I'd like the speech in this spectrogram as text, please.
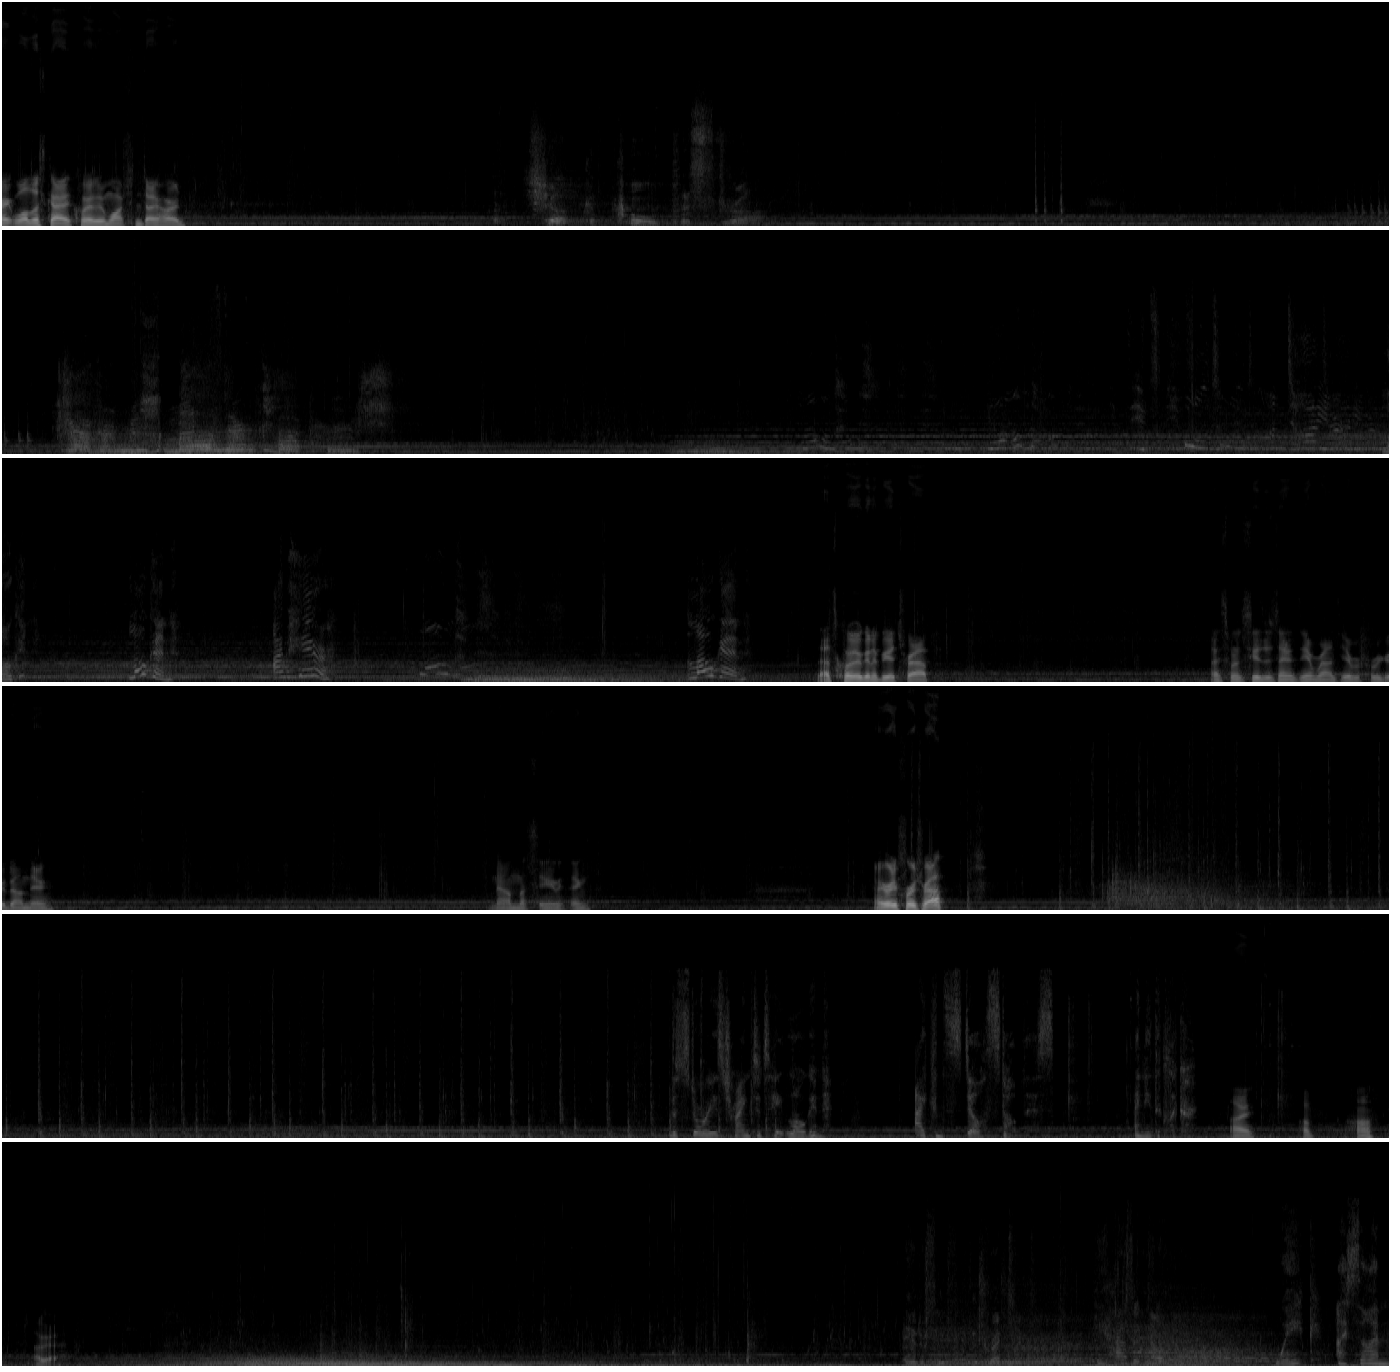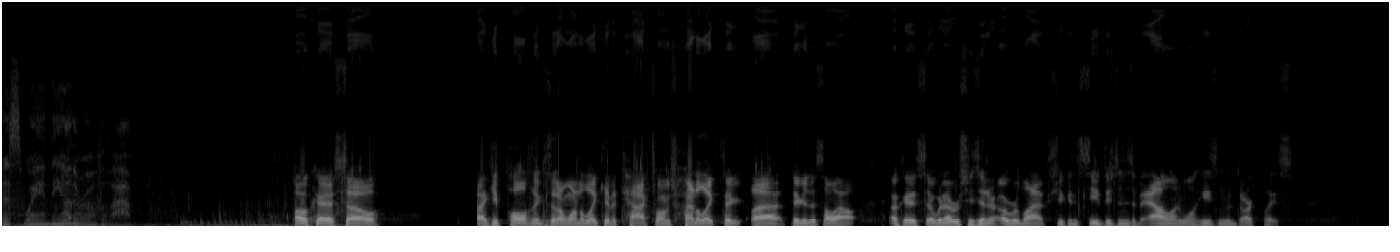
All right, well this guy has clearly been watching Die Hard. A chunk of cold pastrami. That's clearly going to be a trap. I just want to see if there's anything around here before we go down there. No, I'm not seeing anything. Are you ready for a trap? The story is trying to take Logan. I can still stop this. I need the clicker. I, uh, huh? Okay. Anderson, the trick. He has it now. Wake? I saw him this way in the other overlap. Okay, so I keep pausing because I don't want to like get attacked while I'm trying to like fig- uh, figure this all out. Okay, so whenever she's in an overlap, she can see visions of Alan while he's in the dark place.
